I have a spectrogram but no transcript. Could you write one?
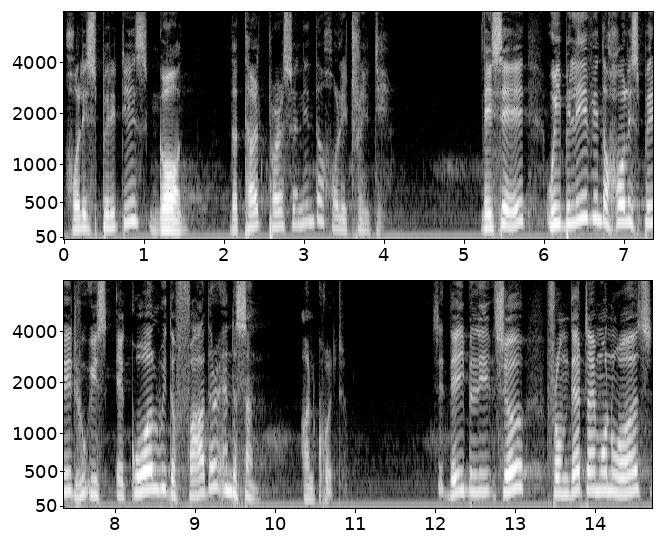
Holy Spirit is God, the third person in the Holy Trinity. They said, We believe in the Holy Spirit who is equal with the Father and the Son. Unquote. See, they believe so from that time onwards,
